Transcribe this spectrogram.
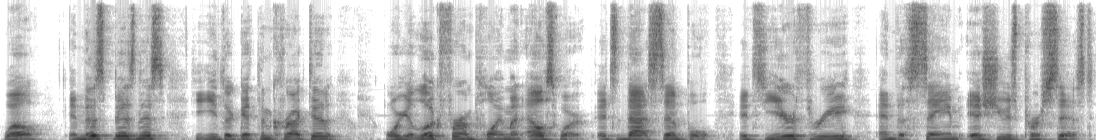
Well, in this business, you either get them corrected or you look for employment elsewhere. It's that simple. It's year three, and the same issues persist.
